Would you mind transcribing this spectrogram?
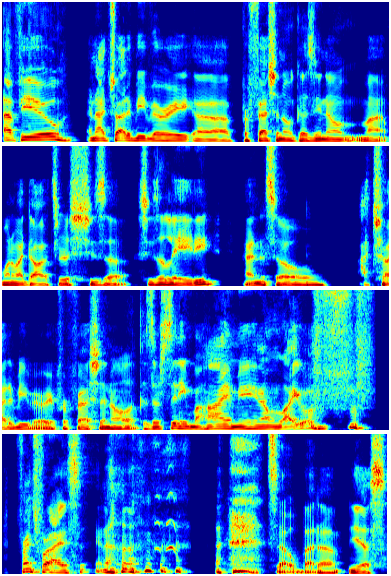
a few, and I try to be very uh, professional because you know my one of my doctors, she's a she's a lady, and so I try to be very professional because they're sitting behind me, and I'm like French fries, you know. so, but uh, yes.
